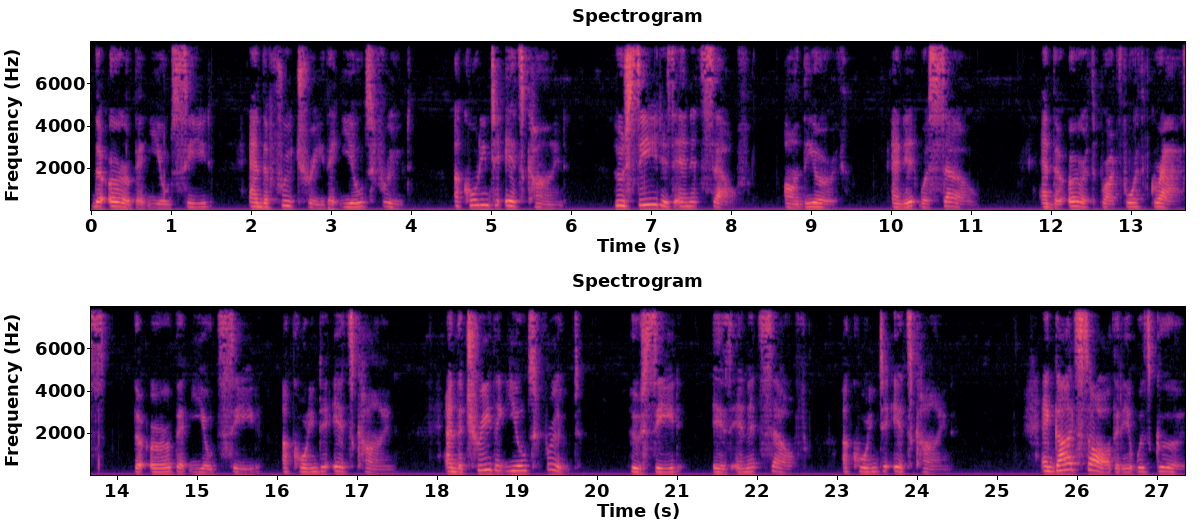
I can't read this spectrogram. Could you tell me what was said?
the herb that yields seed, and the fruit tree that yields fruit, according to its kind, whose seed is in itself, on the earth. And it was so. And the earth brought forth grass, the herb that yields seed, according to its kind, and the tree that yields fruit, whose seed is in itself, according to its kind. And God saw that it was good.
